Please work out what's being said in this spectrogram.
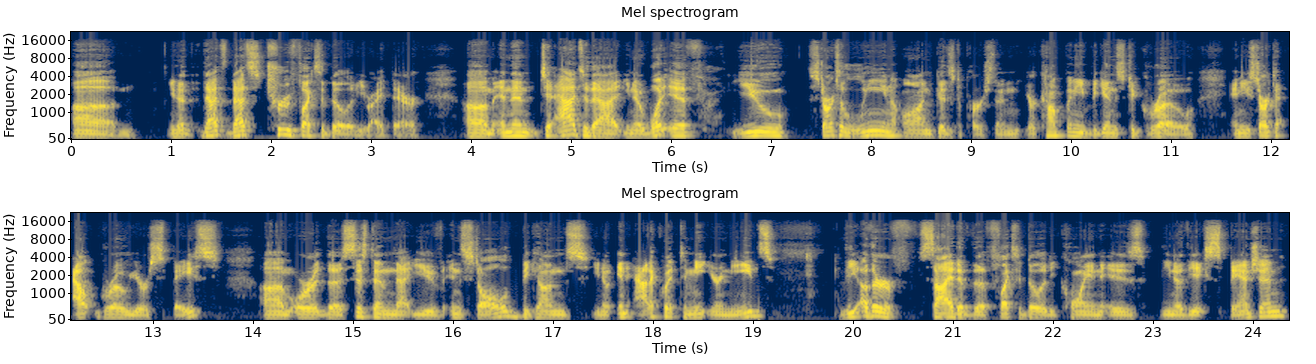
Um, you know, that's that's true flexibility right there. Um, and then to add to that, you know, what if you start to lean on goods to person, your company begins to grow and you start to outgrow your space. Um, or the system that you've installed becomes you know inadequate to meet your needs. The other side of the flexibility coin is you know the expansion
